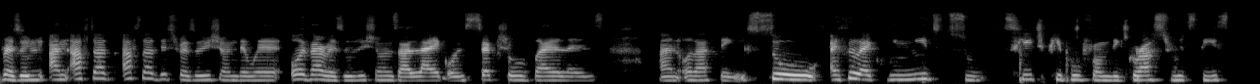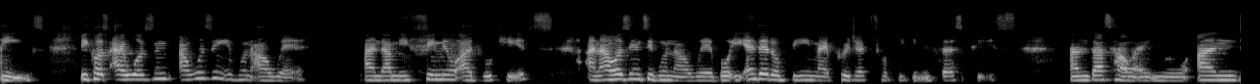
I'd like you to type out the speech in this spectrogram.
resolution and after after this resolution there were other resolutions alike on sexual violence and other things. So i feel like we need to teach people from the grassroots these things because i wasn't i wasn't even aware and i'm a female advocate and i wasn't even aware but it ended up being my project topic in the first place and that's how I know. And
